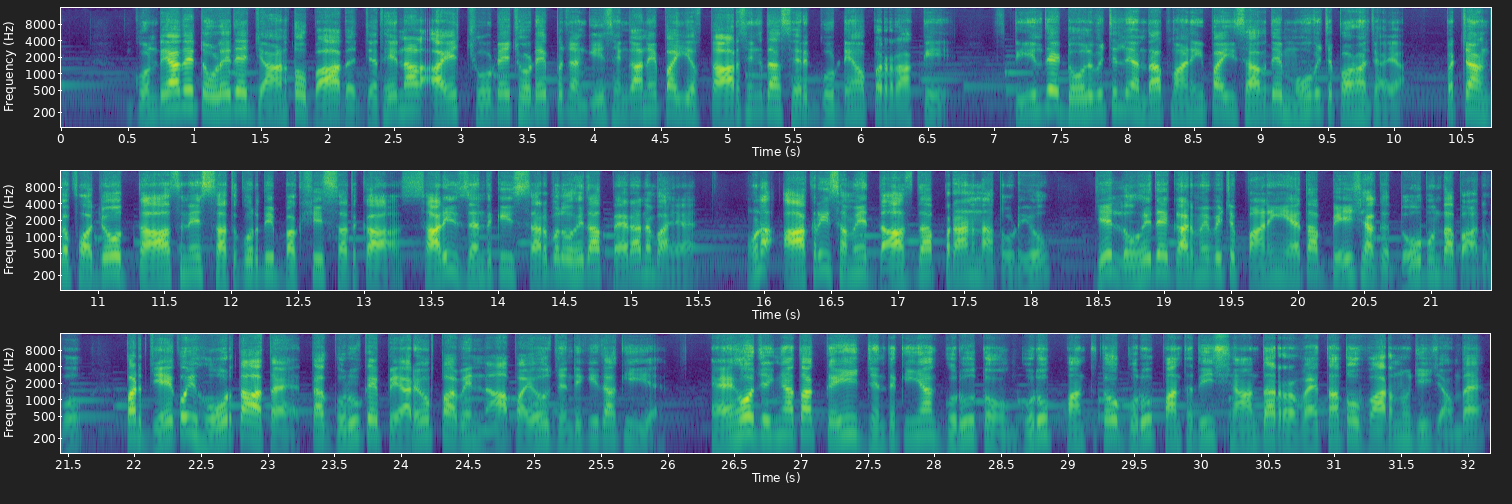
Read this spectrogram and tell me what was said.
ਗੁੰਡਿਆਂ ਦੇ ਟੋਲੇ ਦੇ ਜਾਣ ਤੋਂ ਬਾਅਦ ਜਥੇ ਨਾਲ ਆਏ ਛੋਟੇ-ਛੋਟੇ ਭਜੰਗੀ ਸਿੰਘਾਂ ਨੇ ਭਾਈ ਅਵਤਾਰ ਸਿੰਘ ਦਾ ਸਿਰ ਗੋਡਿਆਂ ਉੱਪਰ ਰੱਖ ਕੇ ਸਟੀਲ ਦੇ ਡੋਲ ਵਿੱਚ ਲਿਆਂਦਾ ਪਾਣੀ ਭਾਈ ਸਾਹਿਬ ਦੇ ਮੂੰਹ ਵਿੱਚ ਪਾਉਣਾ ਚਾਹਿਆ। ਭਚੰਗ ਫੌਜੋ ਦਾਸ ਨੇ ਸਤਿਗੁਰ ਦੀ ਬਖਸ਼ਿਸ਼, ਸਦਕਾ ਸਾਰੀ ਜ਼ਿੰਦਗੀ ਸਰਬ ਲੋਹੇ ਦਾ ਪਹਿਰਾ ਨਿਭਾਇਆ ਹੁਣ ਆਖਰੀ ਸਮੇਂ ਦਾਸ ਦਾ ਪ੍ਰਣ ਨਾ ਤੋੜਿਓ। ਜੇ ਲੋਹੇ ਦੇ ਗਰਮੇ ਵਿੱਚ ਪਾਣੀ ਹੈ ਤਾਂ ਬੇਸ਼ੱਕ ਦੋ ਬੂੰਦਾ ਪਾ ਦਿਵੋ, ਪਰ ਜੇ ਕੋਈ ਹੋਰ ਧਾਤ ਹੈ ਤਾਂ ਗੁਰੂ ਕੇ ਪਿਆਰਿਓ ਭਾਵੇਂ ਨਾ ਪਾਇਓ, ਜ਼ਿੰਦਗੀ ਦਾ ਕੀ ਹੈ? ਇਹੋ ਜਿਹੀਆਂ ਤਾਂ ਕਈ ਜ਼ਿੰਦਗੀਆਂ ਗੁਰੂ ਤੋਂ, ਗੁਰੂ ਪੰਥ ਤੋਂ, ਗੁਰੂ ਪੰਥ ਦੀ ਸ਼ਾਨਦਾਰ ਰਵਾਇਤਾਂ ਤੋਂ ਵਾਰਨ ਨੂੰ ਜੀ ਚਾਹੁੰਦਾ ਹੈ।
